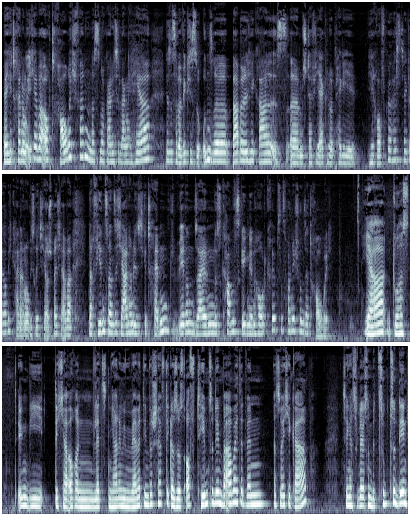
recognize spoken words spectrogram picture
Welche Trennung ich aber auch traurig fand, und das ist noch gar nicht so lange her, das ist aber wirklich so unsere Bubble hier gerade, ist ähm, Steffi Erkel und Peggy Hirovka heißt der, glaube ich. Keine Ahnung, ob ich es richtig ausspreche, aber nach 24 Jahren haben die sich getrennt während seines Kampfes gegen den Hautkrebs. Das fand ich schon sehr traurig. Ja, du hast irgendwie dich ja auch in den letzten Jahren irgendwie mehr mit denen beschäftigt. Also du hast oft Themen zu denen bearbeitet, wenn es welche gab. Deswegen hast du gleich so einen Bezug zu denen.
